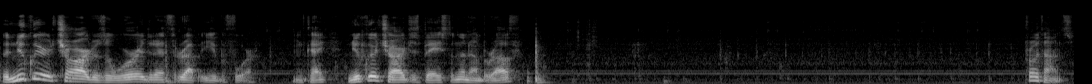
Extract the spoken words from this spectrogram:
The nuclear charge was a word that I threw up at you before. Okay, nuclear charge is based on the number of protons.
